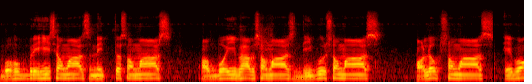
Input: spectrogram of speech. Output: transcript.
বহুব্রীহি সমাস, নিত্য সমাস, অব্যয়ীভাব সমাস, দ্বিগু সমাস অলোপ সমাস এবং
